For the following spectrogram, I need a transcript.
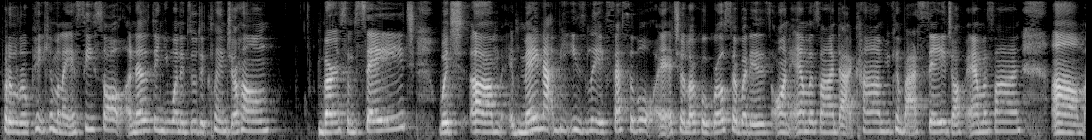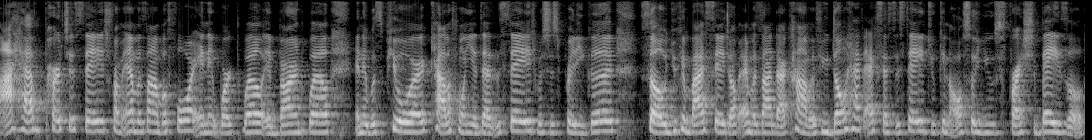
put a little pink Himalayan sea salt. Another thing you want to do to cleanse your home burn some sage, which um, it may not be easily accessible at your local grocer, but it is on Amazon.com. You can buy sage off Amazon. Um, I have purchased sage from Amazon before and it worked well. It burned well and it was pure California desert sage, which is pretty good. So you can buy sage off Amazon.com. If you don't have access to sage, you can also use fresh basil.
